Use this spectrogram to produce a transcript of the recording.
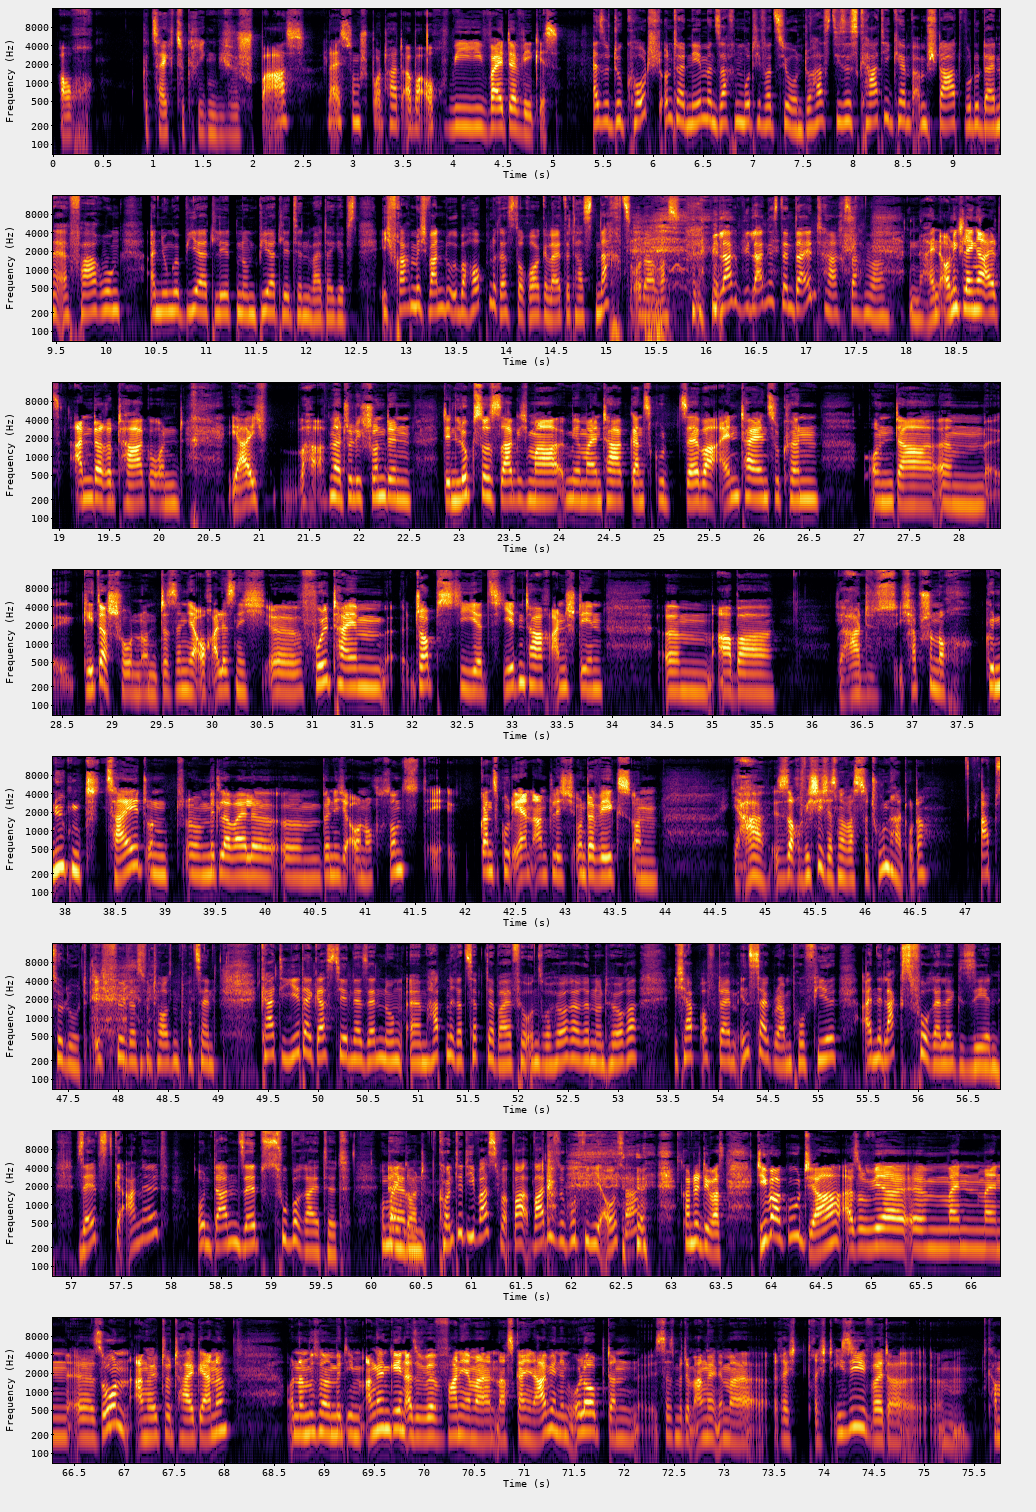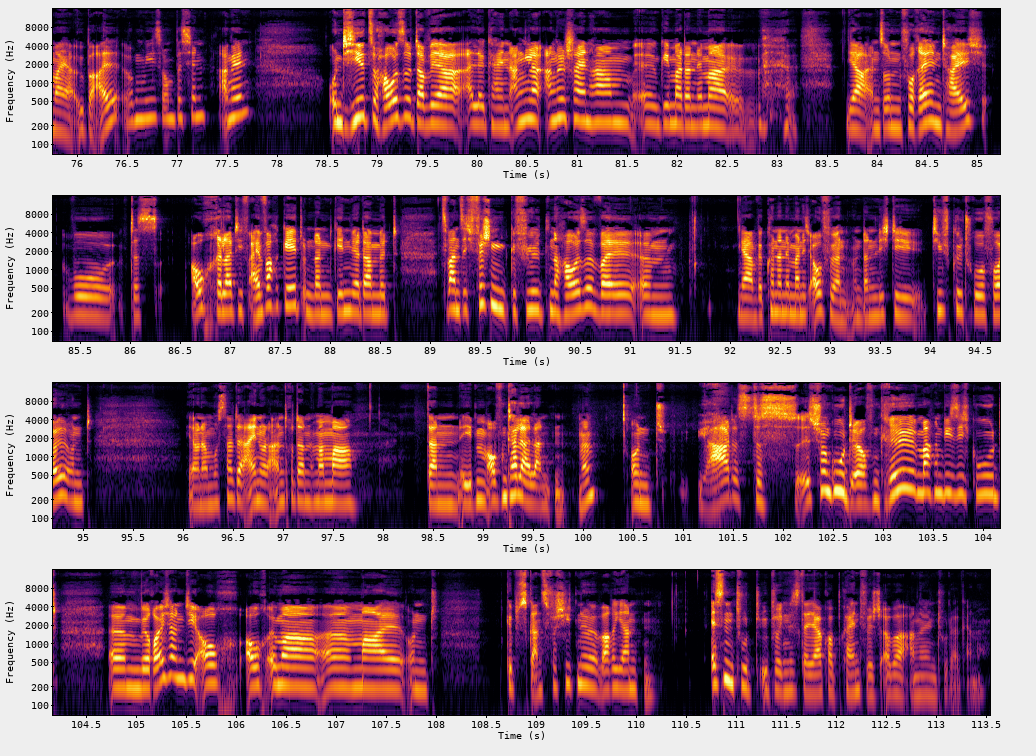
auch gezeigt zu kriegen, wie viel Spaß Leistungssport hat, aber auch wie weit der Weg ist. Also du coachst Unternehmen in Sachen Motivation. Du hast dieses Kati-Camp am Start, wo du deine Erfahrung an junge Biathleten und Biathletinnen weitergibst. Ich frage mich, wann du überhaupt ein Restaurant geleitet hast, nachts oder was? Wie lang, wie lang ist denn dein Tag, sag mal? Nein, auch nicht länger als andere Tage. Und ja, ich habe natürlich schon den, den Luxus, sage ich mal, mir meinen Tag ganz gut selber einteilen zu können. Und da ähm, geht das schon. Und das sind ja auch alles nicht äh, Fulltime-Jobs, die jetzt jeden Tag anstehen. Ähm, aber ja, das, ich habe schon noch genügend Zeit und äh, mittlerweile ähm, bin ich auch noch sonst äh, ganz gut ehrenamtlich unterwegs. Und ja, es ist auch wichtig, dass man was zu tun hat, oder? Absolut. Ich fühle das zu 1000 Prozent. Kathi, jeder Gast hier in der Sendung ähm, hat ein Rezept dabei für unsere Hörerinnen und Hörer. Ich habe auf deinem Instagram-Profil eine Lachsforelle gesehen. Selbst geangelt und dann selbst zubereitet. Oh mein ähm, Gott. Konnte die was? War, war die so gut, wie die aussah? konnte die was? Die war gut, ja. Also wir, ähm, mein, mein äh, Sohn angelt total gerne. Und dann müssen wir mit ihm angeln gehen. Also wir fahren ja mal nach Skandinavien in Urlaub, dann ist das mit dem Angeln immer recht, recht easy, weil da ähm, kann man ja überall irgendwie so ein bisschen angeln. Und hier zu Hause, da wir alle keinen Angel Angelschein haben, äh, gehen wir dann immer äh, ja an so einen Forellenteich, wo das auch relativ einfach geht. Und dann gehen wir da mit 20 Fischen gefühlt nach Hause, weil ähm, ja, wir können dann immer nicht aufhören. Und dann liegt die Tiefkühltruhe voll und ja, und dann muss halt der ein oder andere dann immer mal dann eben auf dem Teller landen. Ne? Und ja, das, das ist schon gut. Auf dem Grill machen die sich gut. Ähm, wir räuchern die auch, auch immer äh, mal und gibt es ganz verschiedene Varianten. Essen tut übrigens der Jakob kein Fisch, aber angeln tut er gerne.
